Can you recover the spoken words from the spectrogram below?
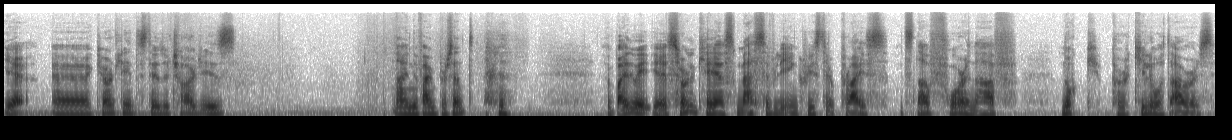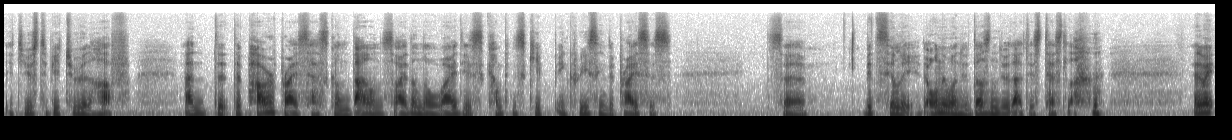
yeah, uh, currently the state of charge is 95%. and by the way, yeah, Circle K has massively increased their price. It's now four and a half NOK per kilowatt hours. It used to be two and a half. And the, the power price has gone down, so I don't know why these companies keep increasing the prices. It's a bit silly. The only one who doesn't do that is Tesla. anyway,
